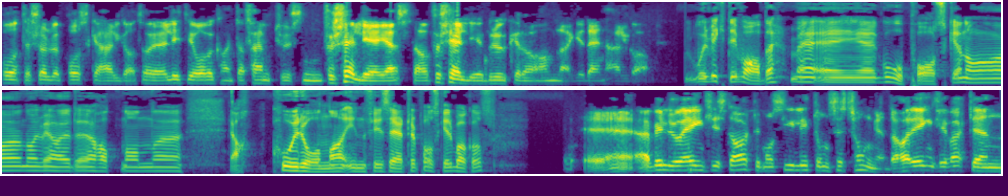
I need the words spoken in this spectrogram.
på til selve påskehelga. Så er litt i overkant av 5000 forskjellige gjester og forskjellige brukere av anlegget den helga. Hvor viktig var det med ei godpåske nå når vi har hatt noen ja, koronainfiserte påsker bak oss? Eh, jeg vil jo egentlig starte med å si litt om sesongen. Det har egentlig vært en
